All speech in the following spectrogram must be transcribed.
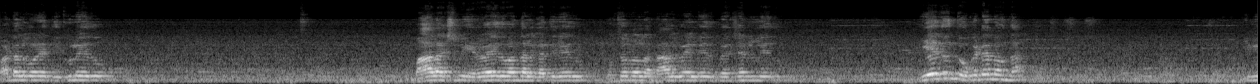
పంటలు కొనే దిక్కు లేదు. మహాలక్ష్మి ఇరవై ఐదు వందల గతి లేదు. ముసలి నాలుగు వేలు లేదు పెన్షన్ లేదు. ఏది ఉంది? ఒకటేనా ఉందా? ఇవి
